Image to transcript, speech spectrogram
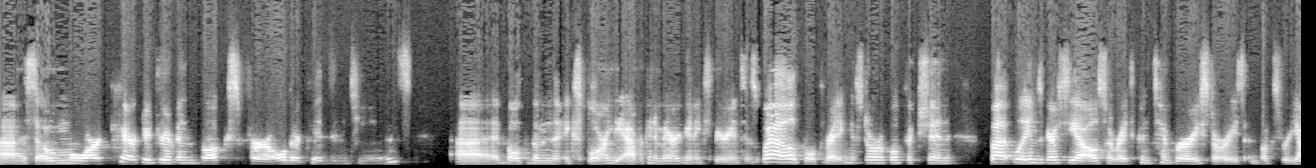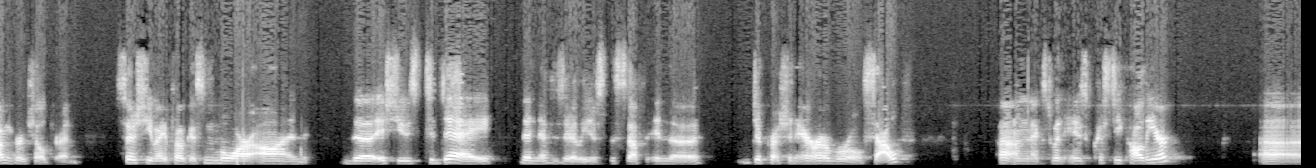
Uh, so more character-driven books for older kids and teens. Uh, both of them exploring the African American experience as well, both writing historical fiction. But Williams Garcia also writes contemporary stories and books for younger children. So she might focus more on the issues today than necessarily just the stuff in the Depression era rural South. Um, next one is Kristi Collier. Uh,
